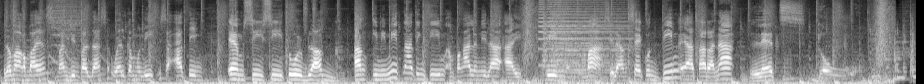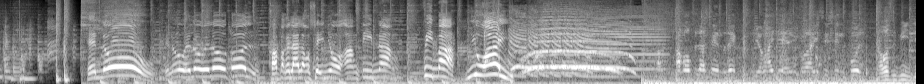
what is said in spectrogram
Hello mga kabayas, Manjin Paldas. Welcome muli sa ating MCC Tour Vlog. Ang imimit nating team, ang pangalan nila ay Finma. Sila ang second team, kaya tara na, let's go! Hello! Hello, hello, hello, tol! Papakilala ko sa inyo ang team ng Finma UI! Ako plus Henrik, yung IGN ko ay si Sinful. Ako si PJ,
